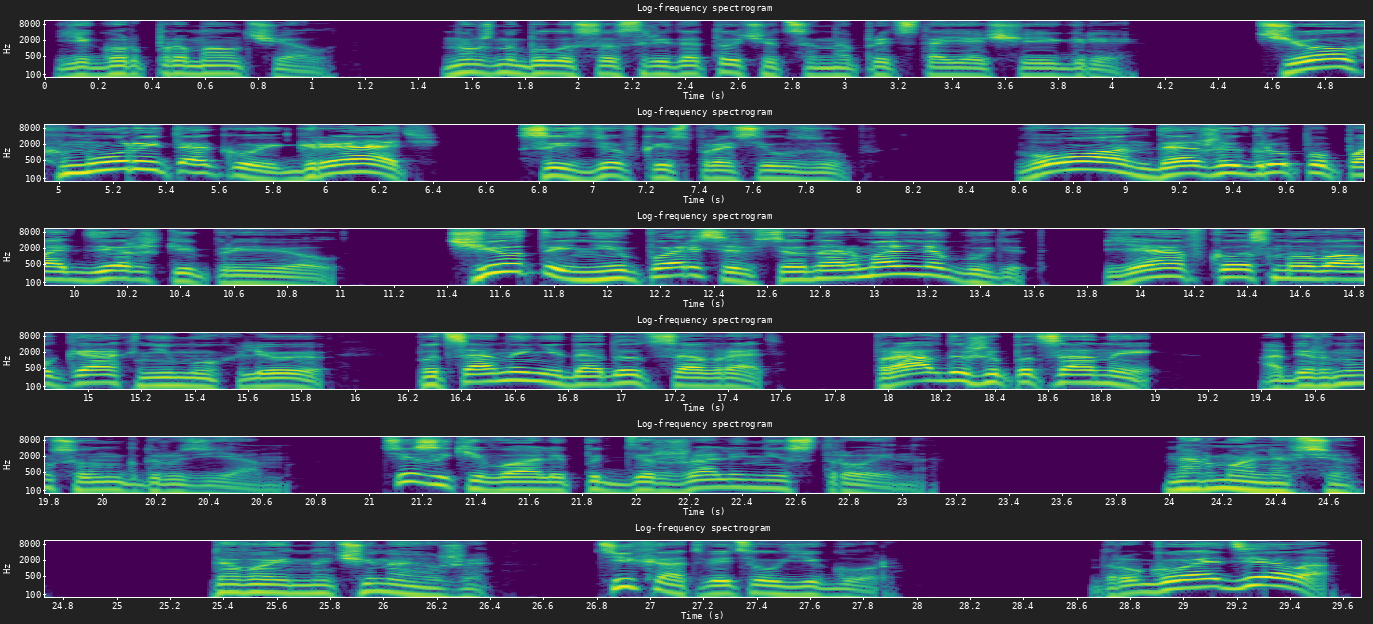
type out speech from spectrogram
Егор промолчал. Нужно было сосредоточиться на предстоящей игре. «Чё хмурый такой, грач?» — с издевкой спросил Зуб. «Вон, даже группу поддержки привел. Чё ты, не парься, все нормально будет. Я в космоволках не мухлюю. Пацаны не дадут соврать. Правда же, пацаны?» Обернулся он к друзьям. Те закивали, поддержали нестройно. «Нормально все. Давай начинай уже», Тихо ответил Егор. «Другое дело.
